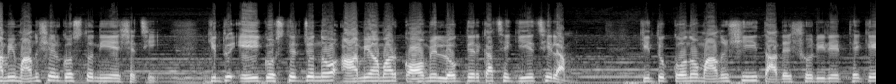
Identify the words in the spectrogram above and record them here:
আমি মানুষের গোস্ত নিয়ে এসেছি, কিন্তু এই গোস্তের জন্য আমি আমার কমের লোকদের কাছে গিয়েছিলাম। কিন্তু কোনো মানুষই তাদের শরীরের থেকে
